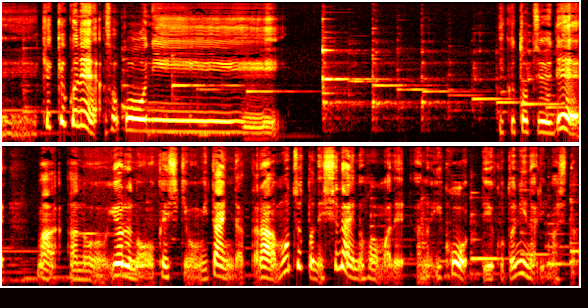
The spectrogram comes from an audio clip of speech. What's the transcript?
えー、結局ねそこに行く途中で、まあ、あの夜の景色も見たいんだったらもうちょっとね市内の方まであの行こうっていうことになりました。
